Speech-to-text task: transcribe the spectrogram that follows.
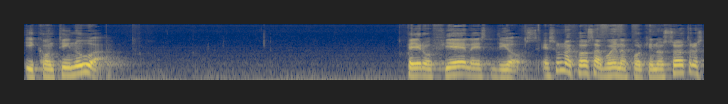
Y continúa. Pero fiel es Dios. Es una cosa buena porque nosotros,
